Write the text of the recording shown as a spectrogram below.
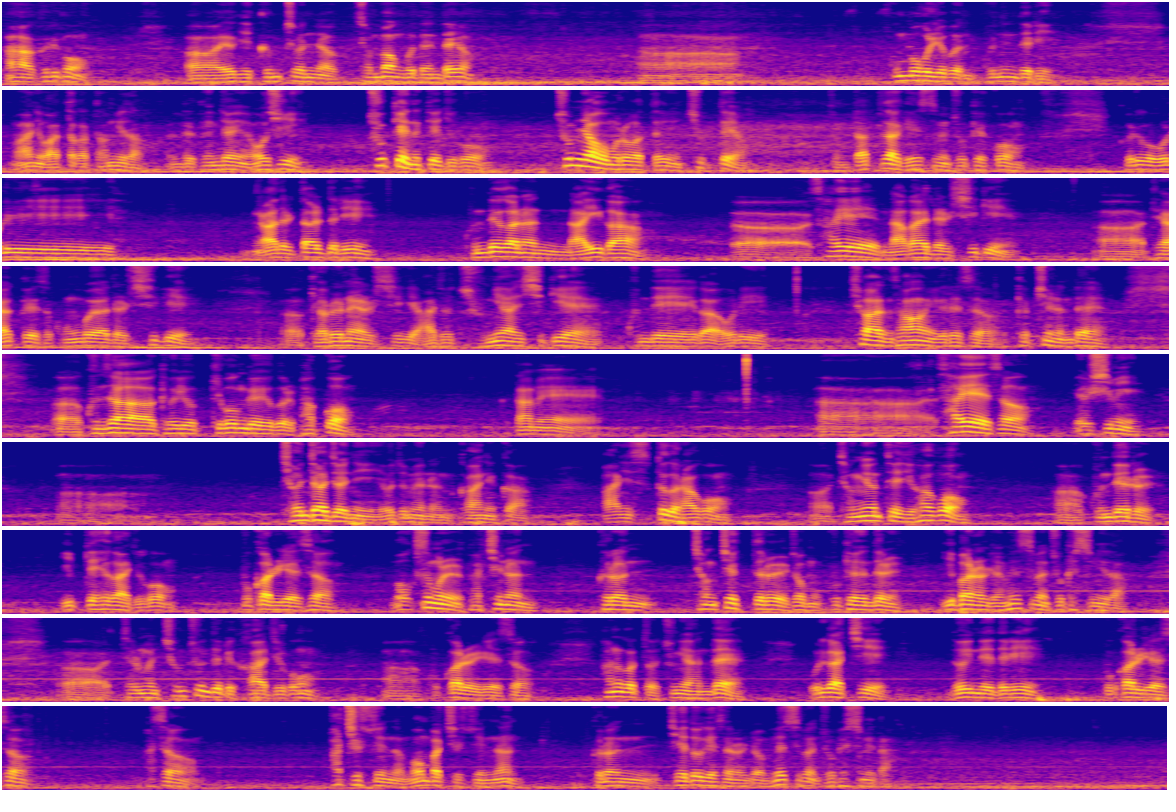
아 그리고 어, 여기 금천역 전방부대인데요. 어, 군복을 입은 군인들이 많이 왔다 갔다 합니다. 그런데 굉장히 옷이 춥게 느껴지고 춥냐고 물어봤더니 춥대요. 좀 따뜻하게 했으면 좋겠고 그리고 우리 아들 딸들이 군대 가는 나이가 어, 사회에 나가야 될 시기, 어, 대학교에서 공부해야 될 시기, 어, 결혼해야 할 시기 아주 중요한 시기에 군대가 우리 처한 상황이 그래서 겹치는데 어, 군사 교육 기본 교육을 받고 그다음에 어, 사회에서 열심히 어, 전자전이 요즘에는 가니까 많이 습득을 하고 어, 정년퇴직하고 어, 군대를 입대해가지고 국가를 위해서 목숨을 바치는 그런 정책들을 좀 국회의원들 입안을 좀 했으면 좋겠습니다. 어, 젊은 청춘들이 가지고 어, 국가를 위해서 하는 것도 중요한데 우리 같이 노인네들이 국가를 위해서 가서 바칠 수 있는 몸 바칠 수 있는 그런 제도 개선을 좀 했으면 좋겠습니다.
